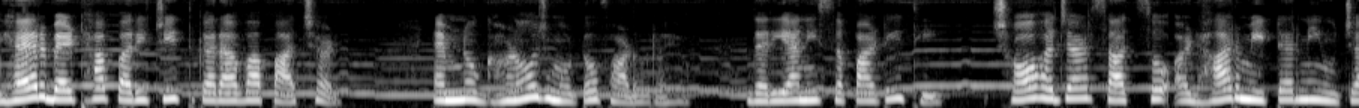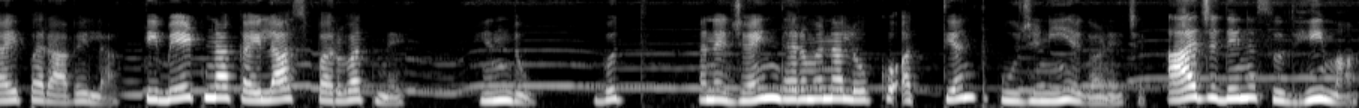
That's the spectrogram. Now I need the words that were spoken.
ઘેર બેઠા પરિચિત કરાવવા પાછળ એમનો ઘણો જ મોટો ફાળો રહ્યો. દરિયાની સપાટીથી છ હજાર સાતસો અઢાર મીટરની ઊંચાઈ પર આવેલા તિબેટના કૈલાસ પર્વતને હિન્દુ, બુદ્ધ અને જૈન ધર્મના લોકો અત્યંત પૂજનીય ગણે છે. આજ દિન સુધીમાં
